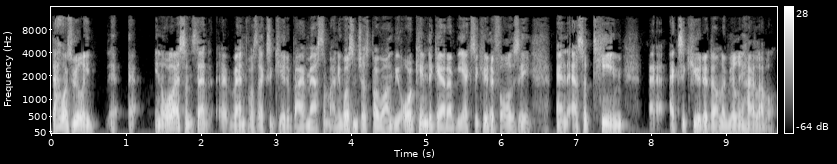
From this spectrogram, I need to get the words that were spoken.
that was really. Uh, in all essence, that event was executed by a mastermind. It wasn't just by one. We all came together, we executed yep. flawlessly, and as a team, uh, executed on a really high level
